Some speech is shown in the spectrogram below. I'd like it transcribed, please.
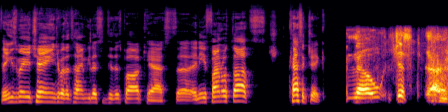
Things may change by the time you listen to this podcast. Uh, any final thoughts, Classic Jake? No, just uh,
